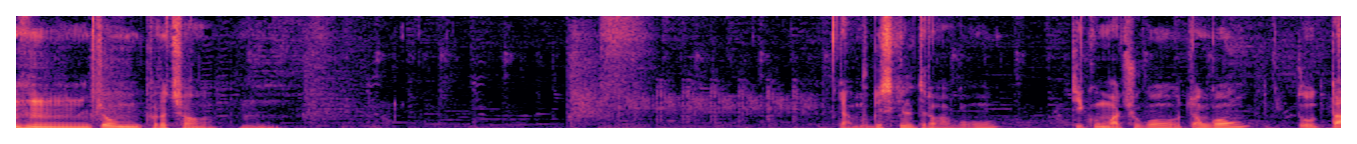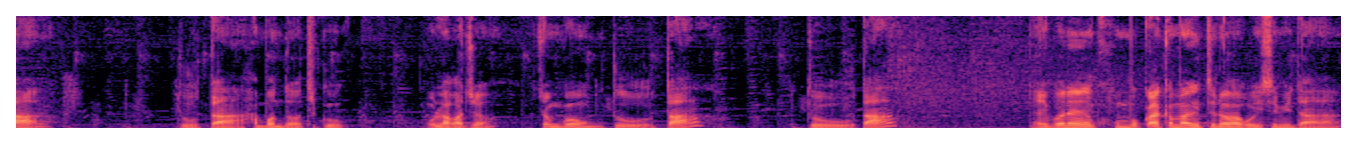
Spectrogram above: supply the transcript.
음 좀 그렇죠. 음. 자 무기 스킬 들어가고. 뒷국 맞추고 점공. 뚜따 뚜따 한 번 더 뒷국. 올라가죠? 점공. 뚜따 뚜따 자 이번에는 콤보 깔끔하게 들어가고 있습니다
